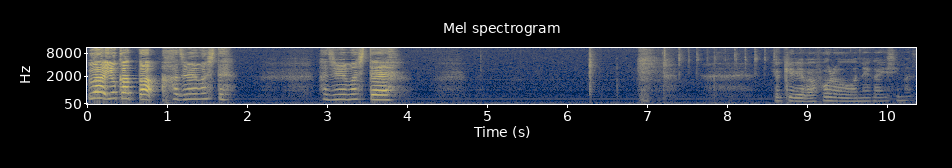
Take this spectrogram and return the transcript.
うわよかった。はじめまして。はじめまして。よければフォローお願いします。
